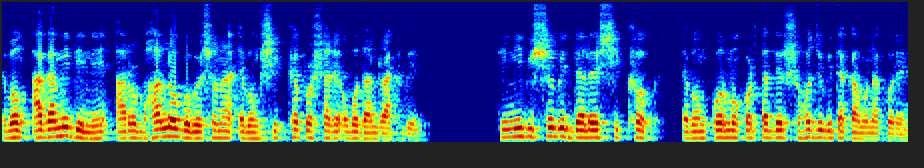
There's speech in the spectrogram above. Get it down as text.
এবং আগামী দিনে আরও ভালো গবেষণা এবং শিক্ষা প্রসারে অবদান রাখবে। তিনি বিশ্ববিদ্যালয়ের শিক্ষক এবং কর্মকর্তাদের সহযোগিতা কামনা করেন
